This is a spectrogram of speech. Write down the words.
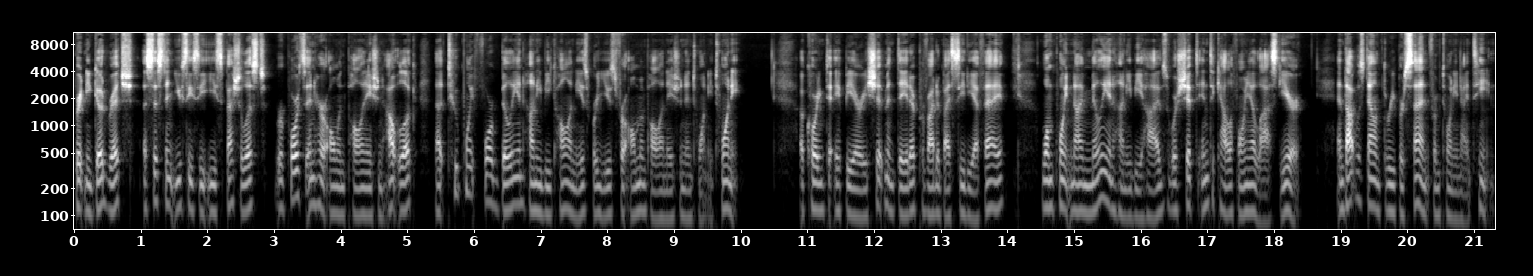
Brittney Goodrich, assistant UCCE specialist, reports in her almond pollination outlook that 2.4 billion honeybee colonies were used for almond pollination in 2020. According to apiary shipment data provided by CDFA, 1.9 million honeybee hives were shipped into California last year, and that was down 3% from 2019.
